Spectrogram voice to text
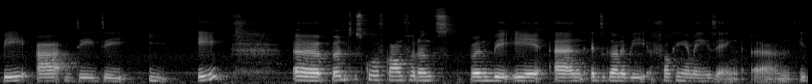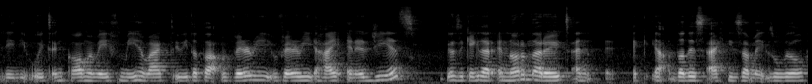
B-A-D-D-I e. Uh, schoolofconference.be en it's gonna be fucking amazing. Um, iedereen die ooit een call met heeft meegemaakt, weet dat dat very, very high energy is. Dus ik kijk daar enorm naar uit en ik, ja, dat is echt iets dat mij zoveel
